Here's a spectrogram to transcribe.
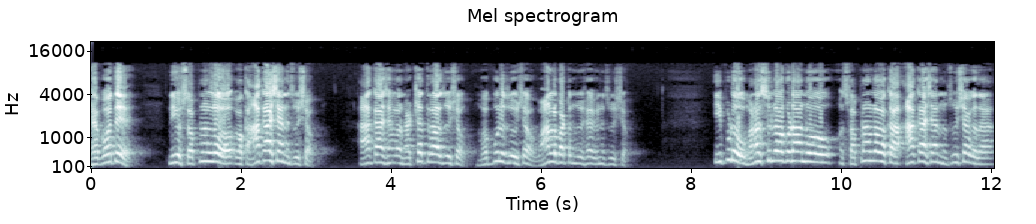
ఇకపోతే నీవు స్వప్నంలో ఒక ఆకాశాన్ని చూశావు. ఆకాశంలో నక్షత్రాలు చూశావు మబ్బులు చూశావు వానల పట్టం చూశావు ఇవన్నీ చూశావు. ఇప్పుడు మనస్సులో కూడా నువ్వు స్వప్నంలో ఒక ఆకాశాన్ని చూశావు కదా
